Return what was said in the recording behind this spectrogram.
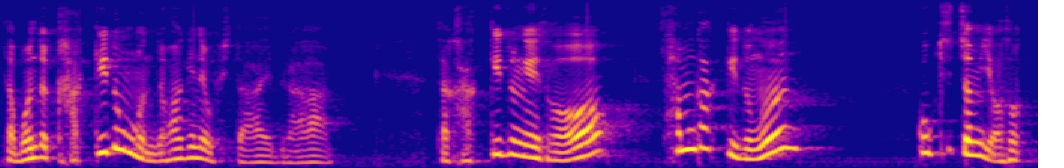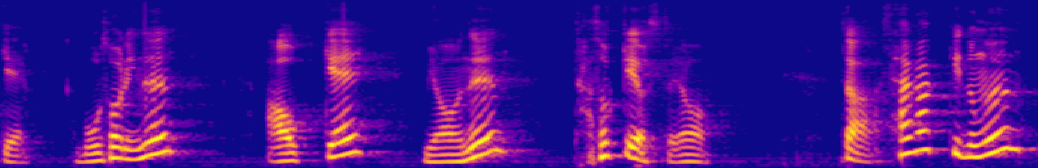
자 먼저 각기둥 먼저 확인해 봅시다 얘들아 자 각기둥에서 삼각기둥은 꼭지점이 6개 모서리는 9개 면은 5개였어요 자 사각기둥은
